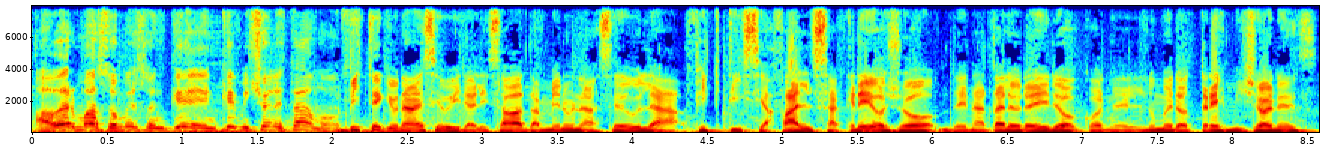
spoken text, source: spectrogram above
a ver más o menos en qué, en qué millón estamos. Viste que una vez se viralizaba también una cédula ficticia, falsa, creo yo, de Natal Oreiro con el número 3 millones.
